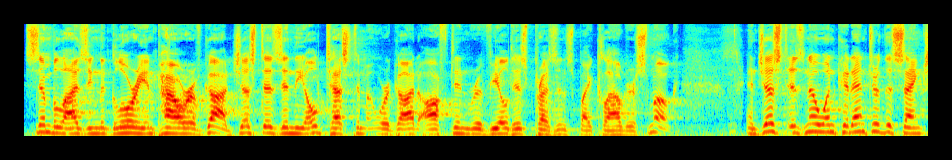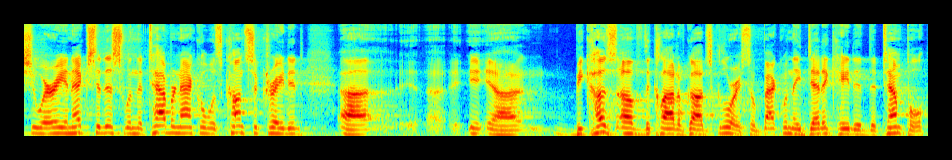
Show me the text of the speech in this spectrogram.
symbolizing the glory and power of God, just as in the Old Testament, where God often revealed his presence by cloud or smoke. And just as no one could enter the sanctuary in Exodus when the tabernacle was consecrated uh, uh, uh, because of the cloud of God's glory. So, back when they dedicated the temple,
